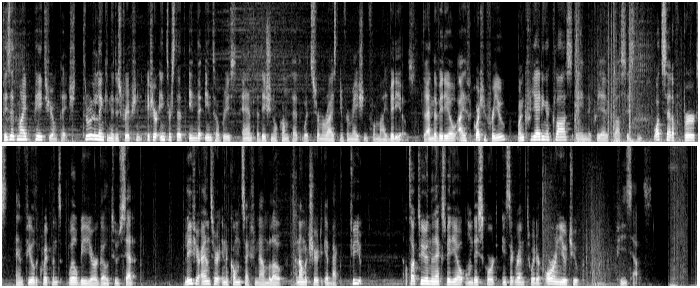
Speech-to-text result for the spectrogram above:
Visit my Patreon page through the link in the description if you're interested in the Intel briefs and additional content with summarized information from my videos. To end the video, I have a question for you. When creating a class in the Create a Class system, what set of perks and field equipment will be your go-to setup? Leave your answer in the comment section down below and I'll make sure to get back to you. I'll talk to you in the next video on Discord, Instagram, Twitter or on YouTube. Peace out.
